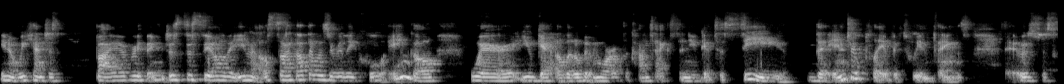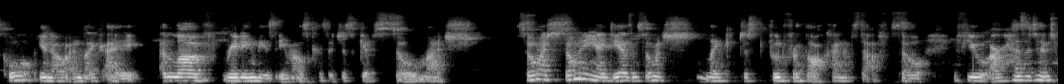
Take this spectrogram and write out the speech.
you know we can't just buy everything just to see all the emails. So I thought that was a really cool angle where you get a little bit more of the context and you get to see the interplay between things. It was just cool, you know, and like I I love reading these emails because it just gives so much so much so many ideas and so much like just food for thought kind of stuff. So if you are hesitant to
